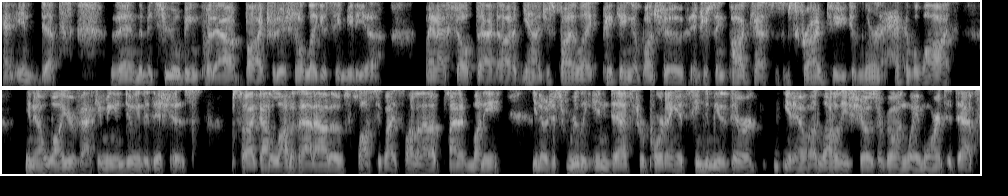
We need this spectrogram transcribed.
and in depth than the material being put out by traditional legacy media. And I felt that, uh, yeah, just by like picking a bunch of interesting podcasts to subscribe to, you could learn a heck of a lot, you know, while you're vacuuming and doing the dishes. So I got a lot of that out of Philosophy Bites, a lot of that out of Planet Money, you know, just really in depth reporting. It seemed to me that there were, you know, a lot of these shows are going way more into depth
